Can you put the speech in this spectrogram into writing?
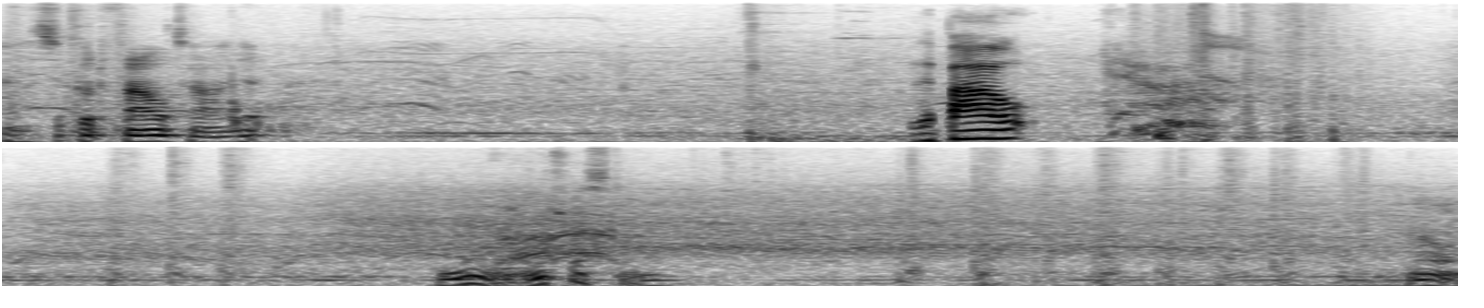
And it's a good foul target. The bow. Hmm, interesting. Oh,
